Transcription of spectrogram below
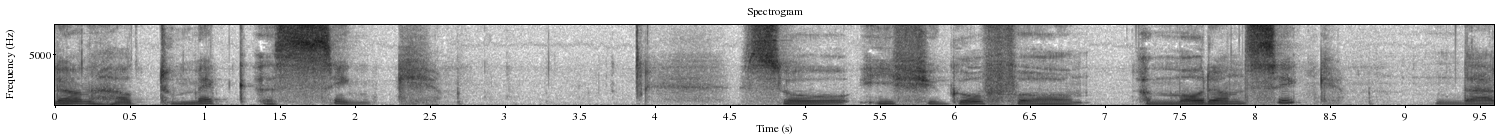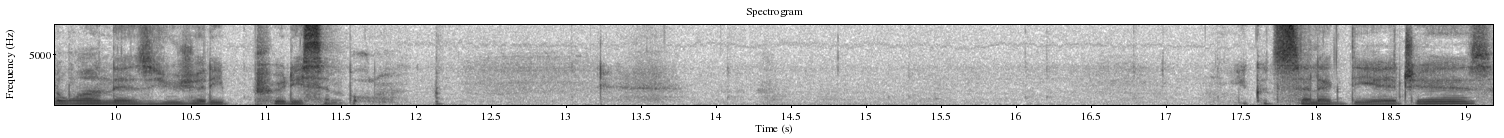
learn how to make a sink. So if you go for a modern sink, that one is usually pretty simple. You could select the edges.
